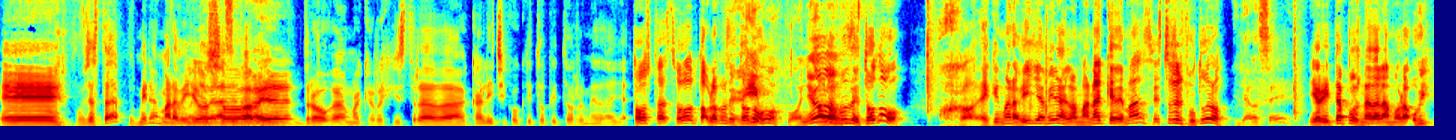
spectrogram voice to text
Eh, pues ya está, pues mira, maravilloso. a ver, droga, marca registrada, caliche, coquito, pitorro y medalla. Todo está, todo, hablamos de todo. Coño. Hablamos de todo. Joder, qué maravilla, mira, el almanaque demás. Esto es el futuro. Ya lo sé. Y ahorita, pues nada, la mora. Uy.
